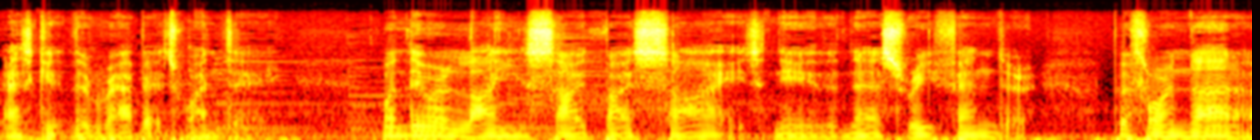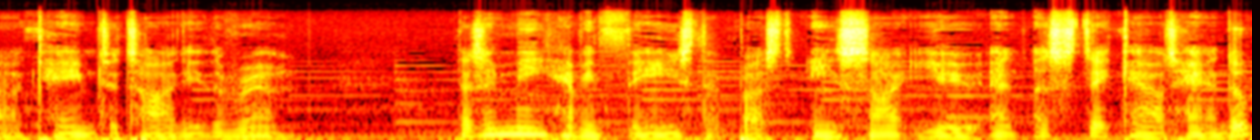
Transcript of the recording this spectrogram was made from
asked the rabbit one day, when they were lying side by side near the nursery fender before Nana came to tidy the room. Does it mean having things that bust inside you and a stick out handle?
